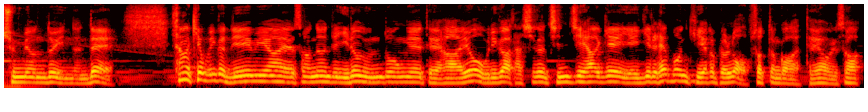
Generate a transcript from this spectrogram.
준 면도 있는데 생각해 보니까 니에미아에서는 이런 운동에 대하여 우리가 사실은 진지하게 얘기를 해본 기회가 별로 없었던 것 같아요. 그래서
